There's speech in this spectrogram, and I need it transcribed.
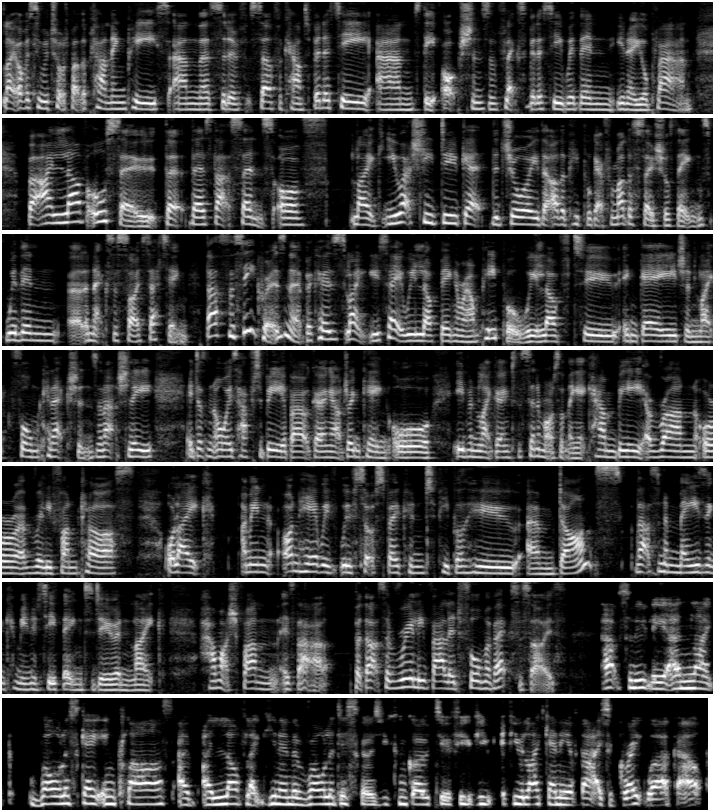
like obviously we talked about the planning piece and the sort of self accountability and the options and flexibility within you know your plan but i love also that there's that sense of like you actually do get the joy that other people get from other social things within an exercise setting. That's the secret isn't it? Because like you say we love being around people. We love to engage and like form connections. And actually it doesn't always have to be about going out drinking or even like going to the cinema or something. It can be a run or a really fun class. Or like I mean, on here we've we've sort of spoken to people who um, dance. That's an amazing community thing to do, and like, how much fun is that? But that's a really valid form of exercise. Absolutely. And like roller skating class I, I love like you know the roller discos you can go to if you if you if you like any of that. It's a great workout.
